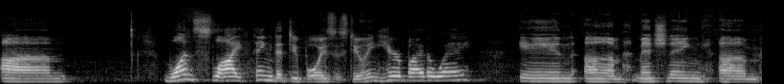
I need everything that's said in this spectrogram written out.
one sly thing that Du Bois is doing here, by the way, in um, mentioning um,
